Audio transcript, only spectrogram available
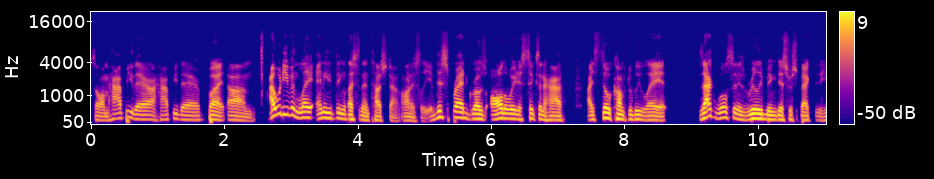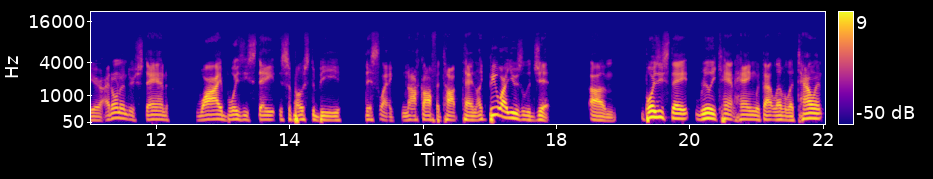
So I'm happy there. I'm happy there. But um, I would even lay anything less than a touchdown, honestly. If this spread grows all the way to six and a half, I'd still comfortably lay it. Zach Wilson is really being disrespected here. I don't understand why Boise State is supposed to be this like knock off a top 10. Like BYU is legit. Um, Boise State really can't hang with that level of talent.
